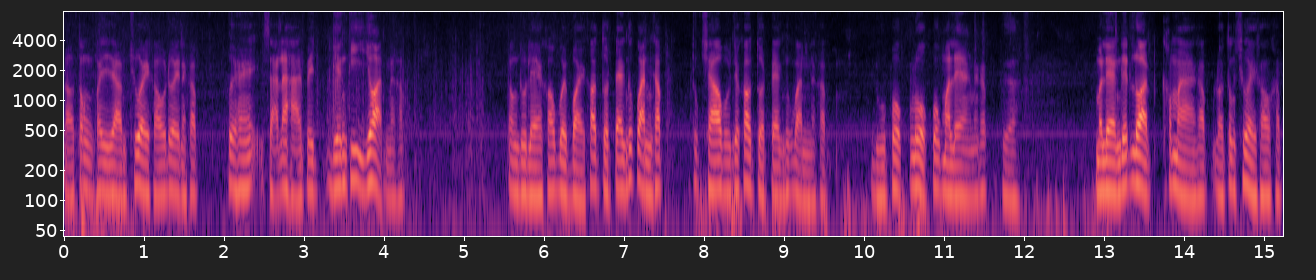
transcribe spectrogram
เราต้องพยายามช่วยเขาด้วยนะครับ เพื่อให้สารอาหารไปเลี้ยงที่ยอดนะครับ ต้องดูแลเขาบ่อยๆ เข้าตรวจแปลงทุกวันครับ ทุกเช้าผมจะเข้าตรวจแปลงทุกวันนะครับ ดูพวกโรคพวกแมลงนะครับเผื่อแมลงเล็ดรอดเข้ามาครับ เราต้องช่วยเขาครับ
